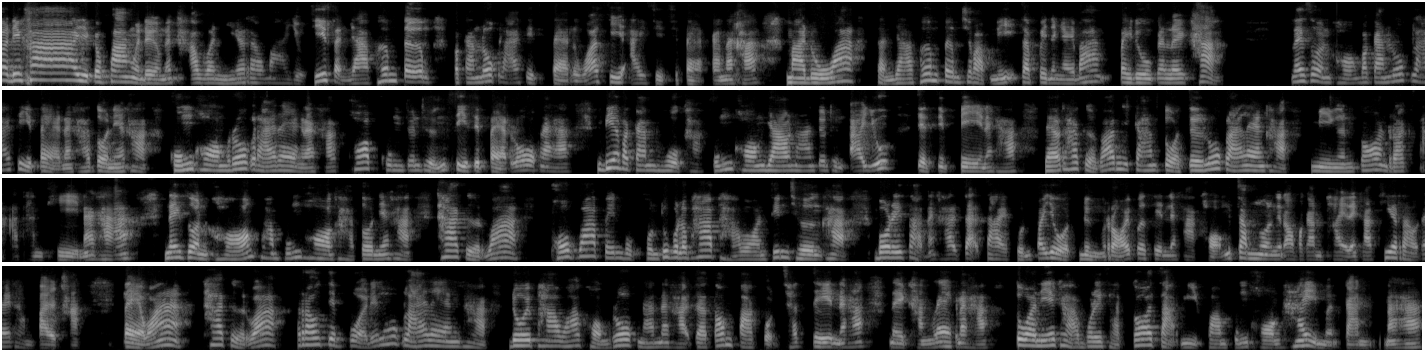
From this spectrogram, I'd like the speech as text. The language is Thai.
สวัสดีค่ะ อยู่กับฟางเหมือนเดิมนะคะ วันนี้เรามาอยู่ที่สัญญาเพิ่มเติมประกันโรคร้าย 48 หรือว่า CI 48 กันนะคะ มาดูว่าสัญญาเพิ่มเติมฉบับนี้จะเป็นยังไงบ้างไปดูกันเลยค่ะ ในส่วนของประกันโรคร้าย 48 นะคะ ตัวนี้ค่ะ คุ้มครองโรคร้ายแรงนะคะ ครอบคลุมจนถึง 48 โรคนะคะ เบี้ยประกันถูกค่ะ คุ้มครองยาวนานจนถึงอายุ 70 ปีนะคะ แล้วถ้าเกิดว่ามีการตรวจเจอโรคร้ายแรงค่ะ มีเงินก้อนรักษาทันทีนะคะ ในส่วนของความคุ้มครองค่ะตัวนี้ค่ะ ถ้าเกิดว่า พบว่าเป็นบุคคลทุพพลภาพถาวรสิ้นเชิงค่ะ บริษัทนะคะจะจ่ายผลประโยชน์ 100%เลยค่ะ ของจำนวนเงินออกประกันภัยนะคะที่เราได้ทำไปค่ะ แต่ว่าถ้าเกิดว่าเราเจ็บป่วยด้วยโรคร้ายแรงค่ะ โดยภาวะของโรคนั้นนะคะ จะต้องปรากฏชัดเจนนะคะ ในครั้งแรกนะคะ ตัวนี้ค่ะ บริษัทก็จะมีความคุ้มครองให้เหมือนกันนะคะ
